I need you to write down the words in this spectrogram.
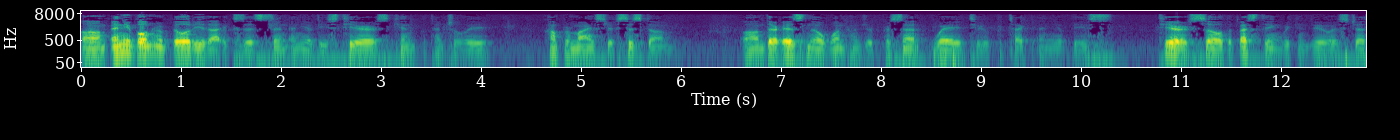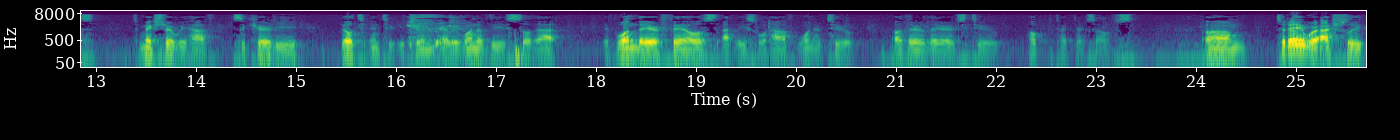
Um, any vulnerability that exists in any of these tiers can potentially compromise your system. Um, there is no 100% way to protect any of these tiers, so the best thing we can do is just to make sure we have security built into each and every one of these so that if one layer fails, at least we'll have one or two other layers to help protect ourselves. Um, today, we're actually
